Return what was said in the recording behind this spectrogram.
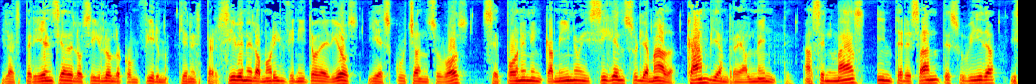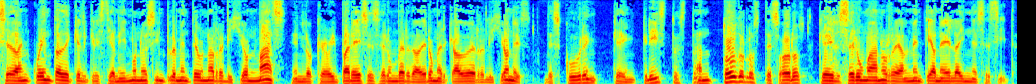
y la experiencia de los siglos lo confirma. Quienes perciben el amor infinito de Dios y escuchan su voz, se ponen en camino y siguen su llamada, cambian realmente, hacen más interesante su vida y se dan cuenta de que el cristianismo no es simplemente una religión más, en lo que hoy parece ser un verdadero mercado de religiones. Descubren que en Cristo están todos los tesoros que el ser humano realmente anhela y necesita.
